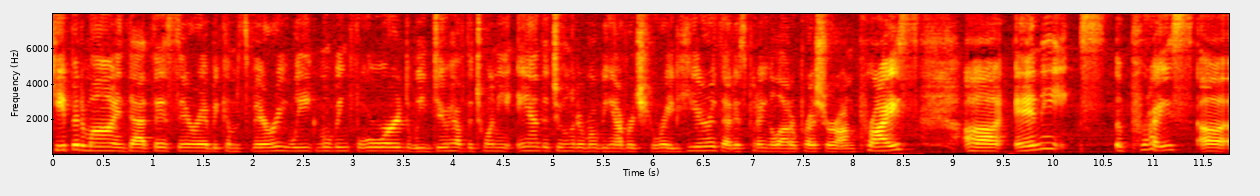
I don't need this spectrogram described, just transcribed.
Keep in mind that this area becomes very weak moving forward. We do have the 20 and the 200 moving average right here that is putting a lot of pressure on price. Uh, any the price, uh,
